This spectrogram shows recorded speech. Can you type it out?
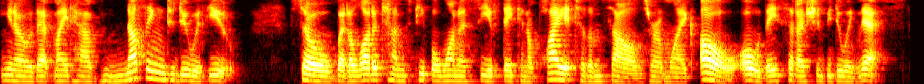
you know, that might have nothing to do with you. So, but a lot of times people want to see if they can apply it to themselves or I'm like, "Oh, oh, they said I should be doing this."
